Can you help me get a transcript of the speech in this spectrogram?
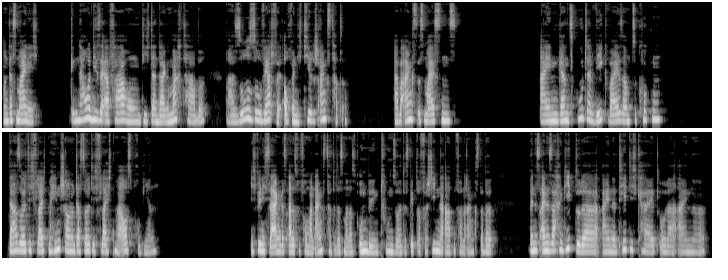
Und das meine ich. Genau diese Erfahrung, die ich dann da gemacht habe, war so, so wertvoll, auch wenn ich tierisch Angst hatte. Aber Angst ist meistens ein ganz guter Wegweiser, um zu gucken, da sollte ich vielleicht mal hinschauen und das sollte ich vielleicht mal ausprobieren. Ich will nicht sagen, dass alles, wovor man Angst hatte, dass man das unbedingt tun sollte. Es gibt auch verschiedene Arten von Angst, aber wenn es eine Sache gibt oder eine Tätigkeit oder eine,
